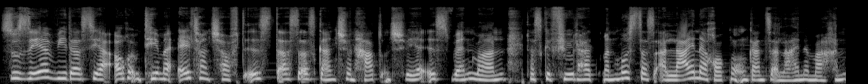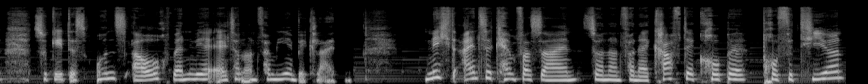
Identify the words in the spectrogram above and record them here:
So sehr wie das ja auch im Thema Elternschaft ist, dass das ganz schön hart und schwer ist, wenn man das Gefühl hat, man muss das alleine rocken und ganz alleine machen, so geht es uns auch, wenn wir Eltern und Familien begleiten nicht Einzelkämpfer sein, sondern von der Kraft der Gruppe profitieren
